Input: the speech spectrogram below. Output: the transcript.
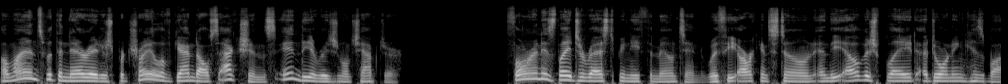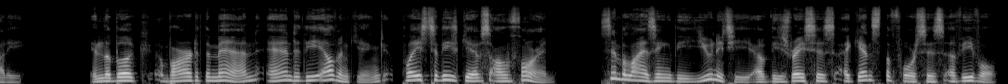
aligns with the narrator's portrayal of Gandalf's actions in the original chapter. Thorin is laid to rest beneath the mountain, with the Arkenstone and the elvish blade adorning his body. In the book, Bard the Man and the Elven King placed these gifts on Thorin, symbolizing the unity of these races against the forces of evil.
